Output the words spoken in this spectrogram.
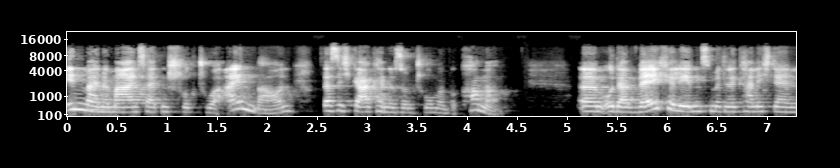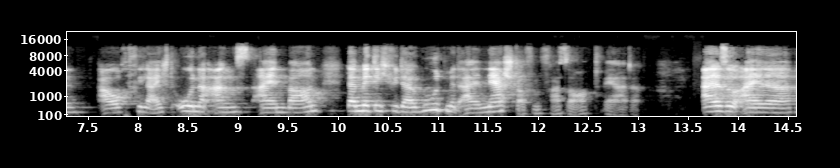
in meine Mahlzeitenstruktur einbauen, dass ich gar keine Symptome bekomme. Ähm, oder welche Lebensmittel kann ich denn auch vielleicht ohne Angst einbauen, damit ich wieder gut mit allen Nährstoffen versorgt werde. Also eine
